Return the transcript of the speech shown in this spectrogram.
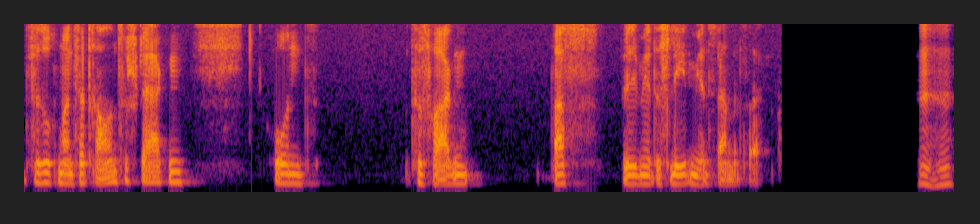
versuche mein Vertrauen zu stärken und zu fragen, was will mir das Leben jetzt damit sagen. Mhm.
